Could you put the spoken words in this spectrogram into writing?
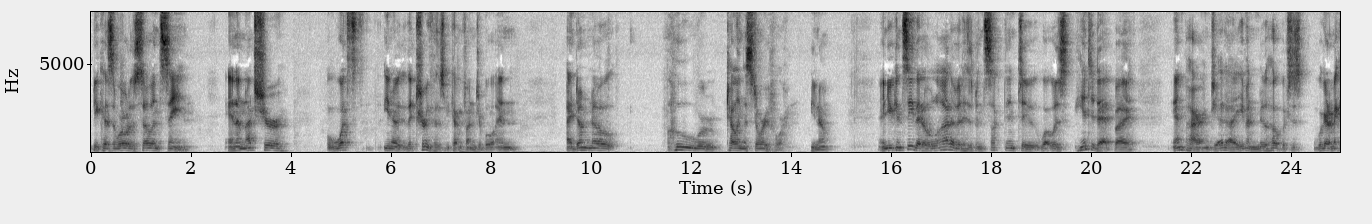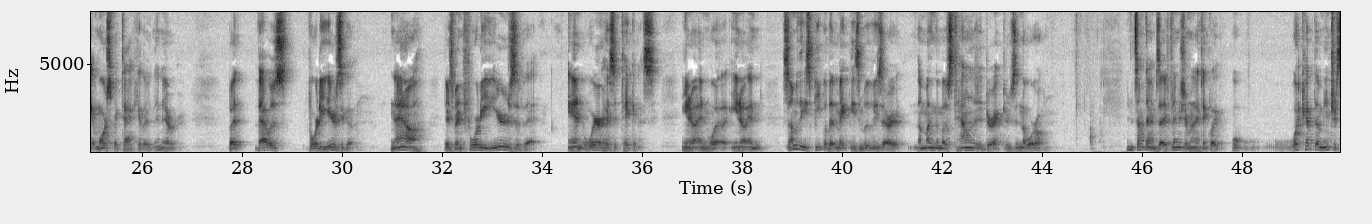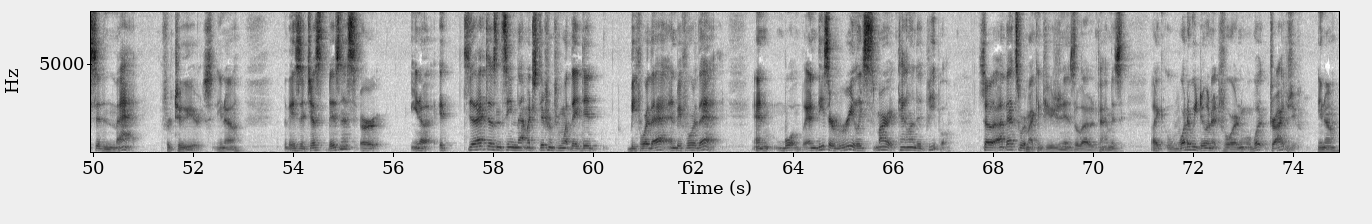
because the world is so insane, and I'm not sure what's you know the truth has become fungible and I don't know who we're telling the story for, you know? And you can see that a lot of it has been sucked into what was hinted at by Empire and Jedi, even New Hope, which is we're going to make it more spectacular than ever. But that was 40 years ago. Now, there's been 40 years of that. And where has it taken us? You know, and what, you know, and some of these people that make these movies are among the most talented directors in the world. And sometimes I finish them and I think like, well, what kept them interested in that for two years? You know, is it just business or, you know, it that doesn't seem that much different from what they did before that and before that. And and these are really smart, talented people. So uh, that's where my confusion is a lot of the time is like, what are we doing it for and what drives you, you know?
